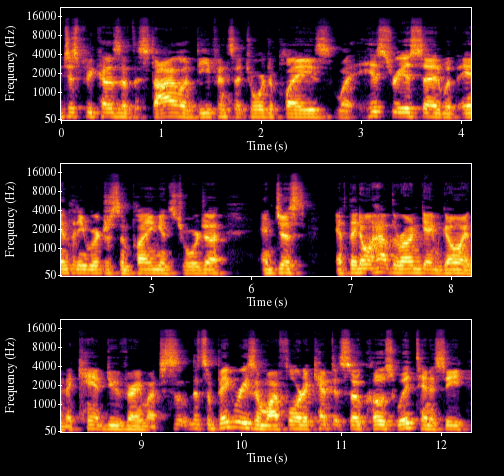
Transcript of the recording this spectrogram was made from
just because of the style of defense that Georgia plays, what history has said with Anthony Richardson playing against Georgia, and just if they don't have the run game going, they can't do very much. So that's a big reason why Florida kept it so close with Tennessee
